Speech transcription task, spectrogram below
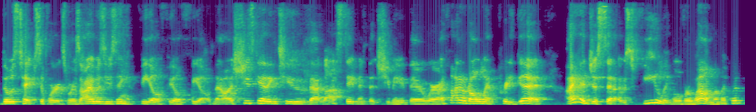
those types of words, whereas I was using feel, feel, feel. Now, as she's getting to that last statement that she made there, where I thought it all went pretty good, I had just said I was feeling overwhelmed. I'm like, what?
